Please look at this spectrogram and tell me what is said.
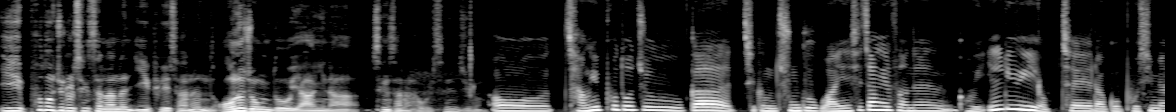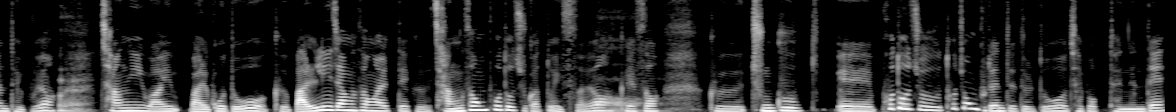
이 포도주를 생산하는 이 회사는 어느 정도 양이나 생산을 하고 있어요, 지금? 어, 장위 포도주가 지금 중국 와인 시장에서는 거의 1, 2위 업체라고 보시면 되고요. 네. 장위 와인 말고도 그 만리 장성할 때 그 장성 포도주가 또 있어요. 아. 그래서 그 중국 의 포도주 토종 브랜드들도 제법 되는데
